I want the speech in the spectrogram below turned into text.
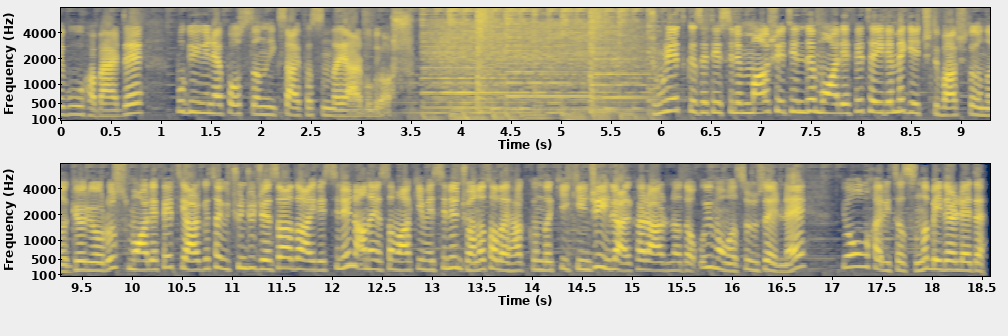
ve bu haberde bugün yine postanın ilk sayfasında yer buluyor. Cumhuriyet Gazetesi'nin manşetinde muhalefet eyleme geçti başlığını görüyoruz. Muhalefet Yargıta 3. Ceza Dairesi'nin Anayasa Mahkemesi'nin Can Atalay hakkındaki ikinci ihlal kararına da uymaması üzerine yol haritasını belirledi.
